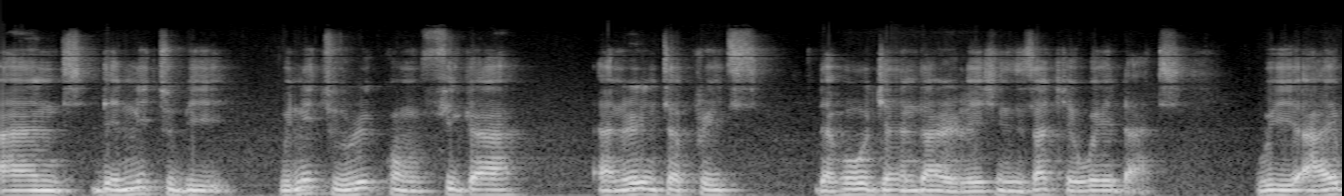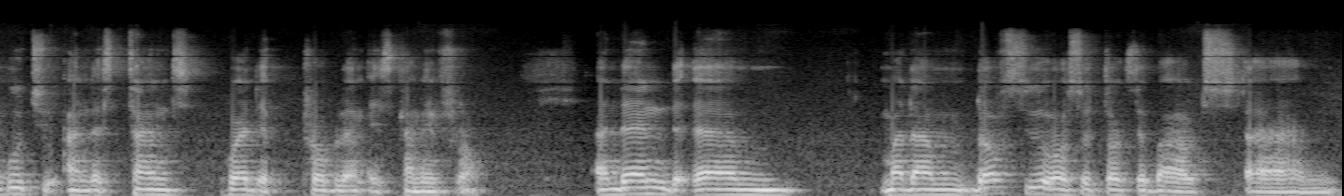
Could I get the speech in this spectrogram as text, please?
and they need to be we need to reconfigure and reinterpret the whole gender relations in such a way that we are able to understand where the problem is coming from. And then um, Madam DOVVSU also talks about um,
